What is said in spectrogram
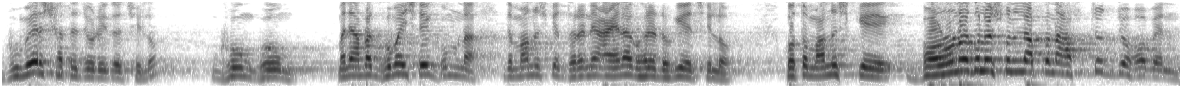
ঘুমের সাথে জড়িত ছিল, ঘুম ঘুম। মানে আমরা ঘুমাই সেই ঘুম না মানুষকে ধরে নিয়ে আয়না ঘরে ঢুকিয়েছিল। কত মানুষকে বর্ণনাগুলো শুনলে আপনারা আশ্চর্য হবেন।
